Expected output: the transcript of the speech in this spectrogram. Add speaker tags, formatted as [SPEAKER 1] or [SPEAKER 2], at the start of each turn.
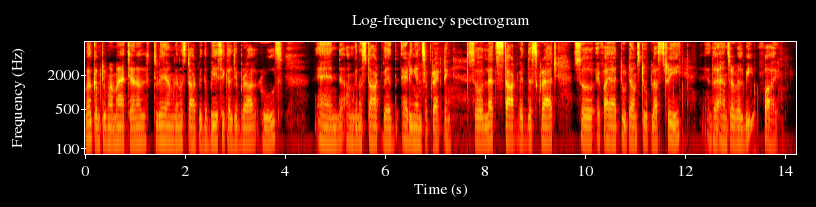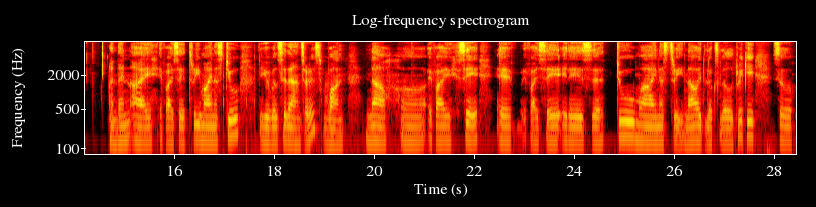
[SPEAKER 1] Welcome to my math channel. Today I'm going to start with the basic algebra rules and I'm going to start with adding and subtracting. So let's start with the scratch. So if I add two terms 2 plus 3 the answer will be 5 and then I if I say 3 minus 2 you will see the answer is 1 now uh, if I say if if I say it is uh, 2 minus 3 now it looks a little tricky so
